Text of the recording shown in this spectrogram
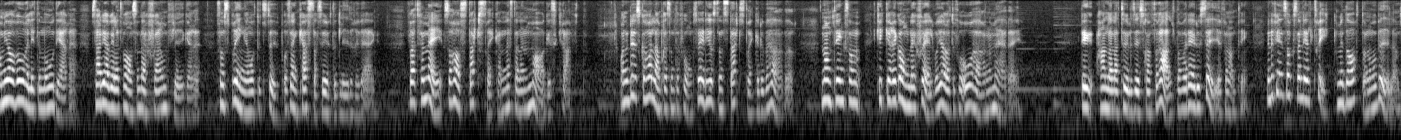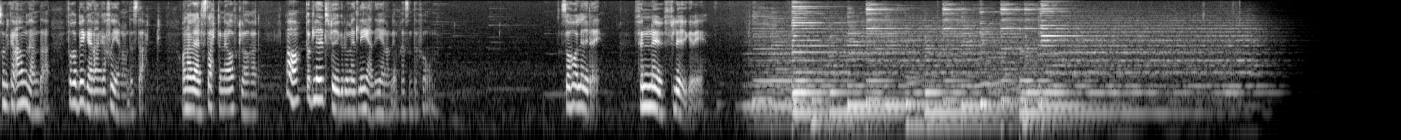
Om jag vore lite modigare så hade jag velat vara en sån där skärmflygare som springer mot ett stup och sen kastar sig ut och glider iväg. För att för mig så har startsträckan nästan en magisk kraft. Och när du ska hålla en presentation så är det just en startsträcka du behöver. Någonting som kickar igång dig själv och gör att du får åhörarna med dig. Det handlar naturligtvis framförallt om vad det är du säger för någonting. Men det finns också en del trick med datorn och mobilen som du kan använda för att bygga en engagerande start. Och när väl starten är avklarad, ja, då glidflyger du med ett leende genom din presentation. Så håll i dig, för nu flyger vi.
